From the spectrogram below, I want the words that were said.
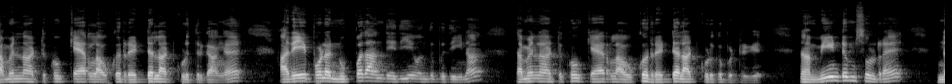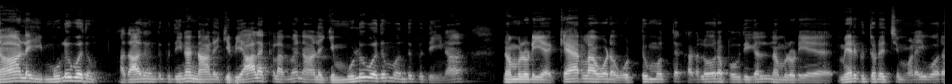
தமிழ்நாட்டுக்கும் கேரளாவுக்கும் ரெட் அலர்ட் கொடுத்துருக்காங்க. அதே போல் முப்பதாம் தேதியும் வந்து பார்த்திங்கன்னா தமிழ்நாட்டுக்கும் கேரளாவுக்கும் ரெட் அலர்ட் கொடுக்கப்பட்டிருக்கு. நான் மீண்டும் சொல்கிறேன் நாளை முழுவதும் அதாவது வந்து பார்த்திங்கன்னா நாளைக்கு வியாழக்கிழமை நாளைக்கு முழுவதும் வந்து பார்த்திங்கன்னா நம்மளுடைய கேரளா கேரளாவோட ஒட்டுமொத்த கடலோர பகுதிகள் நம்மளுடைய மேற்கு தொடர்ச்சி மலையோர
